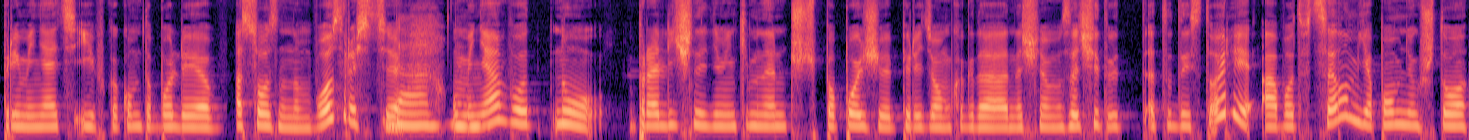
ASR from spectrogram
применять и в каком-то более осознанном возрасте. Да, У да. меня вот, ну, про личные дневники мы, наверное, чуть попозже перейдем, когда начнем зачитывать оттуда истории. А вот в целом я помню, что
